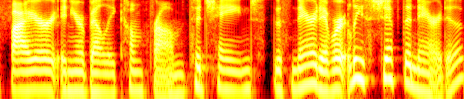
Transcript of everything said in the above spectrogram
fire in your belly come from to change this narrative, or at least shift the narrative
